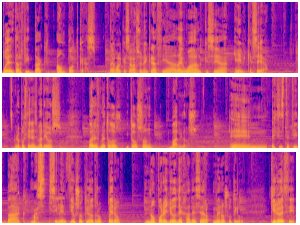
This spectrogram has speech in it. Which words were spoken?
puedes dar feedback a un podcast. Da igual que sea la Sunecracia, da igual que sea el que sea. Bueno, pues tienes varios, varios métodos y todos son válidos. Eh, existe feedback más silencioso que otro, pero no por ello deja de ser menos útil. Quiero decir,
